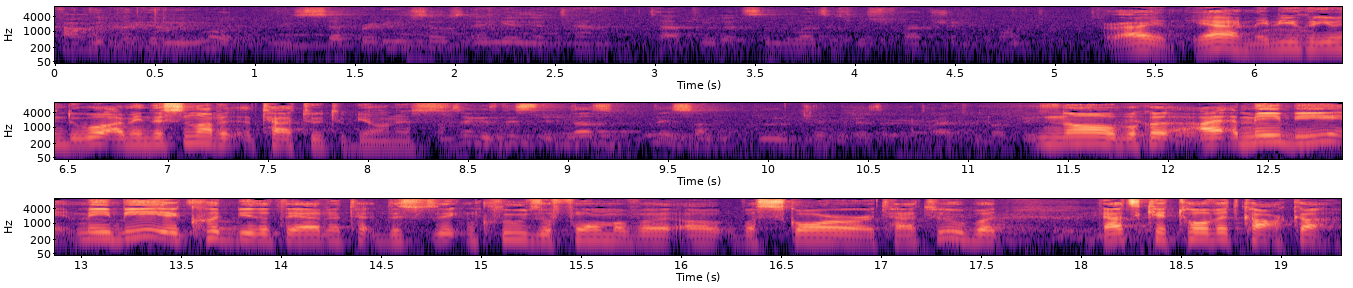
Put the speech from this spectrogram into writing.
common Could we mode? When you separating yourselves and getting a tattoo that symbolizes which faction you belong to. Right. Yeah. Maybe you could even do well. I mean, this is not a, a tattoo, to be I'm honest. saying is this it does some people interpret it as a tattoo like. No, because I, maybe maybe it could be that they had a ta- this includes a form of a, of a scar or a tattoo, but that's ketovet ka'aka.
